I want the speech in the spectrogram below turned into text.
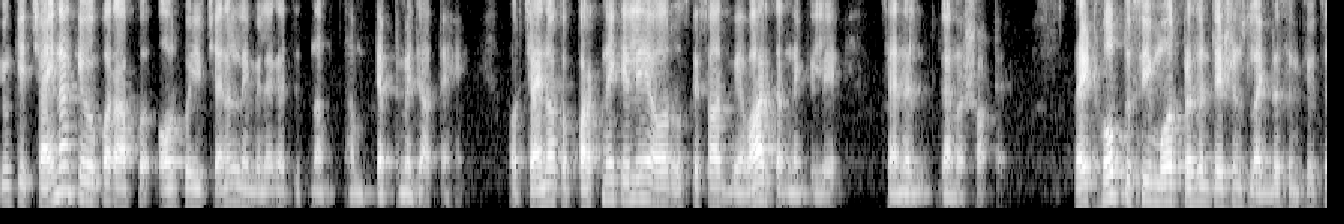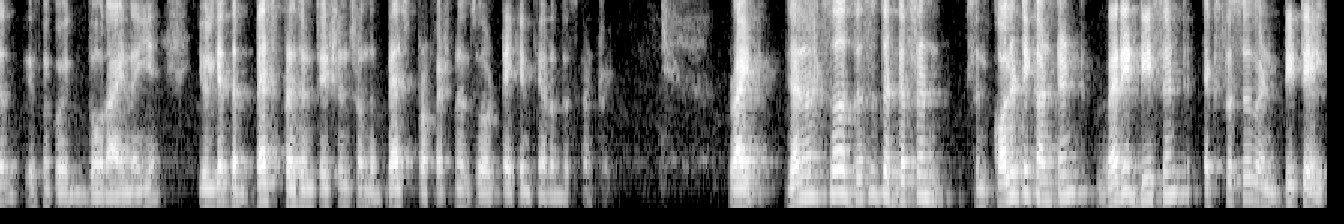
क्योंकि चाइना के ऊपर आपको और कोई चैनल नहीं मिलेगा जितना हम डेप्थ में जाते हैं। और चाइना को परखने के लिए और उसके साथ व्यवहार करने के लिए चैनल गनर शॉट है। Right hope to see more presentation like this in future इसमें कोई दो राय नहीं है। You will get the best presentation from the best professionals who taken care of this country right general sir this is the difference in quality content very decent expressive and detailed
